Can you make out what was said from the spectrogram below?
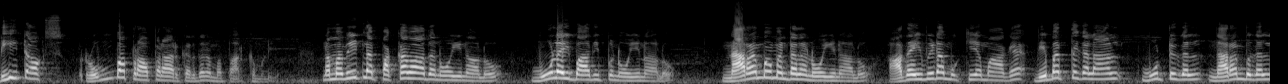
டீடாக்ஸ் ரொம்ப ப்ராப்பராக இருக்கிறத நம்ம பார்க்க முடியும். நம்ம வீட்டில் பக்கவாத நோயினாலோ மூளை பாதிப்பு நோயினாலோ நரம்பு மண்டல நோயினாலோ அதைவிட முக்கியமாக விபத்துகளால் மூட்டுகள் நரம்புகள்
